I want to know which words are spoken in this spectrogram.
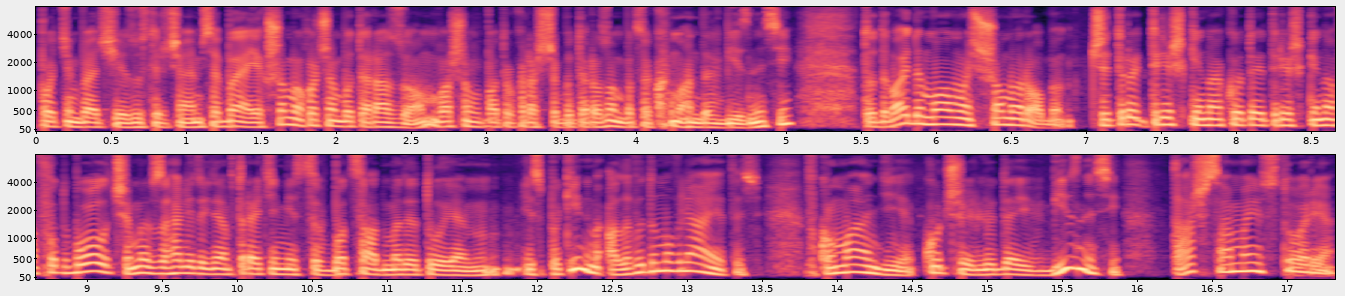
Потім ввечері зустрічаємося. Б, якщо ми хочемо бути разом, в вашому випадку краще бути разом, бо це команда в бізнесі, то давай домовимось, що ми робимо. Чи трішки на коти, трішки на футбол, чи ми взагалі йдемо в третє місце в боцад, медитуємо і спокійними, але ви домовляєтесь в команді кучі людей в бізнесі. Та ж сама історія.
